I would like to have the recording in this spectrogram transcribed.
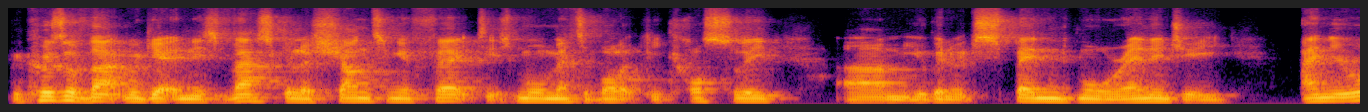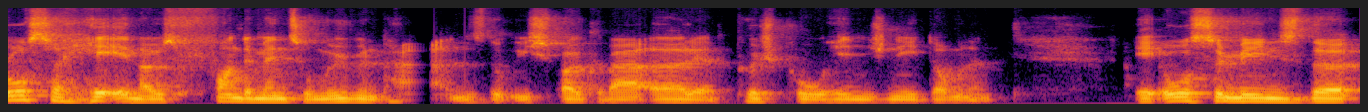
Because of that, we're getting this vascular shunting effect. It's more metabolically costly. Um, you're going to expend more energy. And you're also hitting those fundamental movement patterns that we spoke about earlier push, pull, hinge, knee dominant. It also means that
